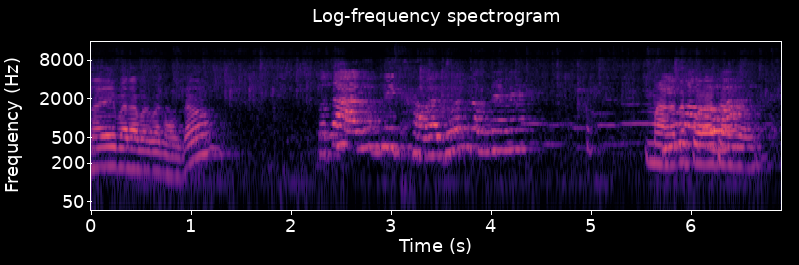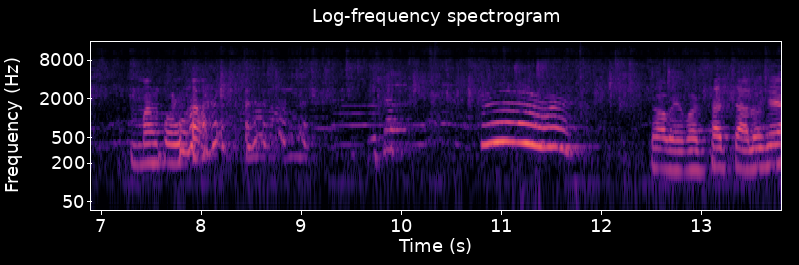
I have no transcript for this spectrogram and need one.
નહીં બરાબર બનાવજો. મારે તો પરાઠા જો મારે પૌવા. તો હવે વરસાદ ચાલુ છે.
